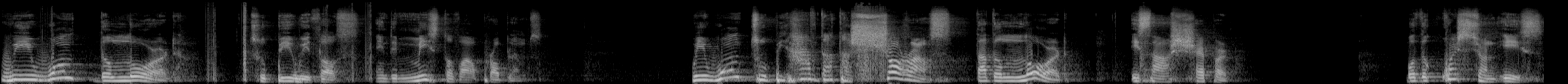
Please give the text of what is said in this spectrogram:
We want the Lord to be with us in the midst of our problems. We want to be, have that assurance that the Lord is our shepherd. But the question is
